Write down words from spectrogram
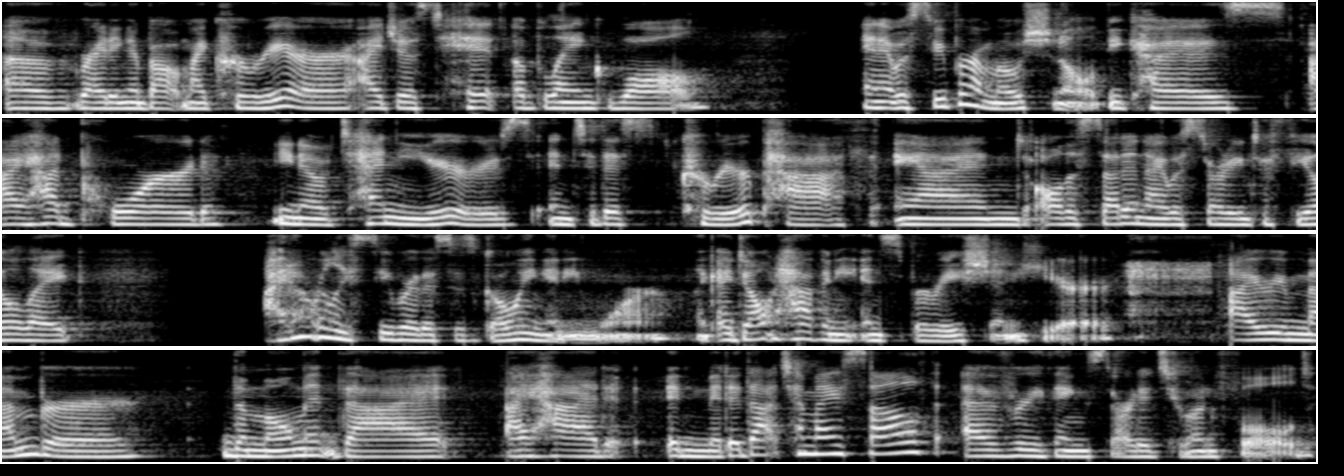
of writing about my career, I just hit a blank wall. And it was super emotional because I had poured, you know, 10 years into this career path. And all of a sudden I was starting to feel like, I don't really see where this is going anymore. Like I don't have any inspiration here. I remember the moment that I had admitted that to myself, everything started to unfold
